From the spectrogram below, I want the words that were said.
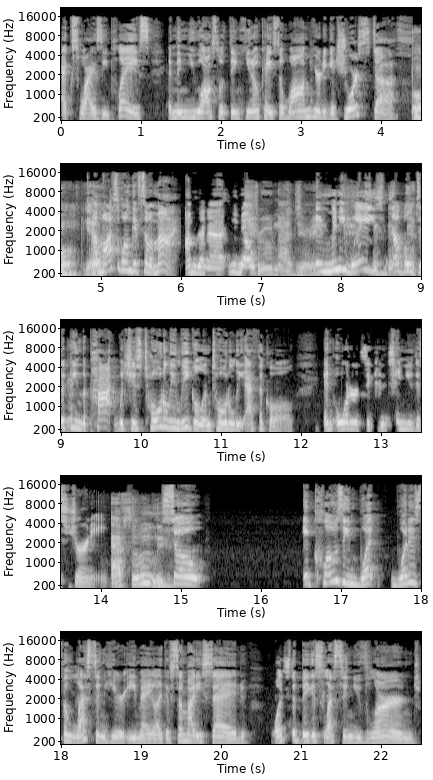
XYZ place, and then you also thinking, okay, so while I'm here to get your stuff, Boom. Yeah. I'm also going to get some of mine. I'm going to, you know, True Nigerian. in many ways double dipping the pot, which is totally legal and totally ethical in order to continue this journey. Absolutely. So in closing, what what is the lesson here, Ime? Like if somebody said, what's the biggest lesson you've learned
